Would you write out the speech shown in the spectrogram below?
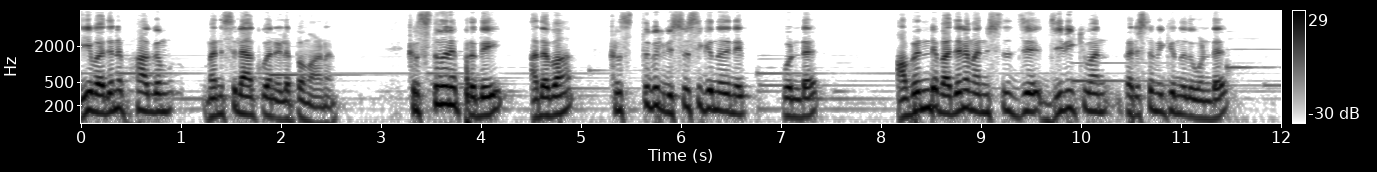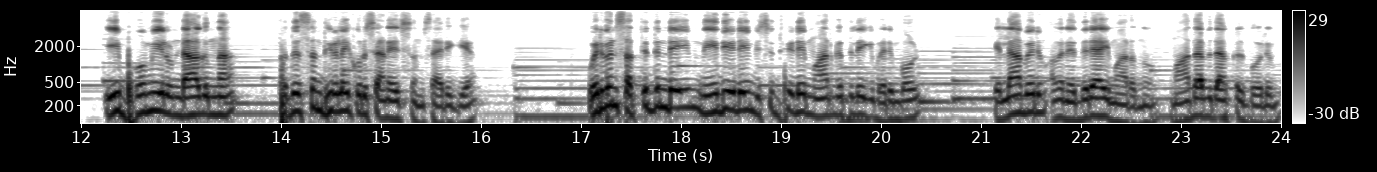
ഈ വചനഭാഗം മനസ്സിലാക്കുവാൻ എളുപ്പമാണ്. ക്രിസ്തുവിനെ പ്രതി അഥവാ ക്രിസ്തുവിൽ വിശ്വസിക്കുന്നതിനെ കൊണ്ട് അവന്റെ വചനമനുസരിച്ച് ജീവിക്കുവാൻ പരിശ്രമിക്കുന്നത് കൊണ്ട് ഈ ഭൂമിയിൽ ഉണ്ടാകുന്ന പ്രതിസന്ധികളെക്കുറിച്ചാണ് യേശു സംസാരിക്കുക. ഒരുവൻ സത്യത്തിന്റെയും നീതിയുടെയും വിശുദ്ധിയുടെയും മാർഗത്തിലേക്ക് വരുമ്പോൾ എല്ലാവരും അവനെതിരായി മാറുന്നു. മാതാപിതാക്കൾ പോലും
